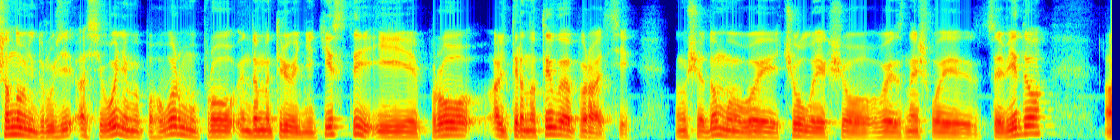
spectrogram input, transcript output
Шановні друзі, а сьогодні ми поговоримо про ендометріоїдні кісти і про альтернативи операції. Тому що я думаю, ви чули, якщо ви знайшли це відео, а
